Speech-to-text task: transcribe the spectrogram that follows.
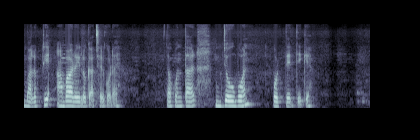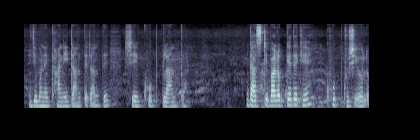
বালকটি আবার এলো গাছের গোড়ায়। তখন তার যৌবন পড়তের দিকে। জীবনে ঘানি টানতে টানতে সে খুব ক্লান্ত। গাছটি বালককে দেখে খুব খুশি হলো।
